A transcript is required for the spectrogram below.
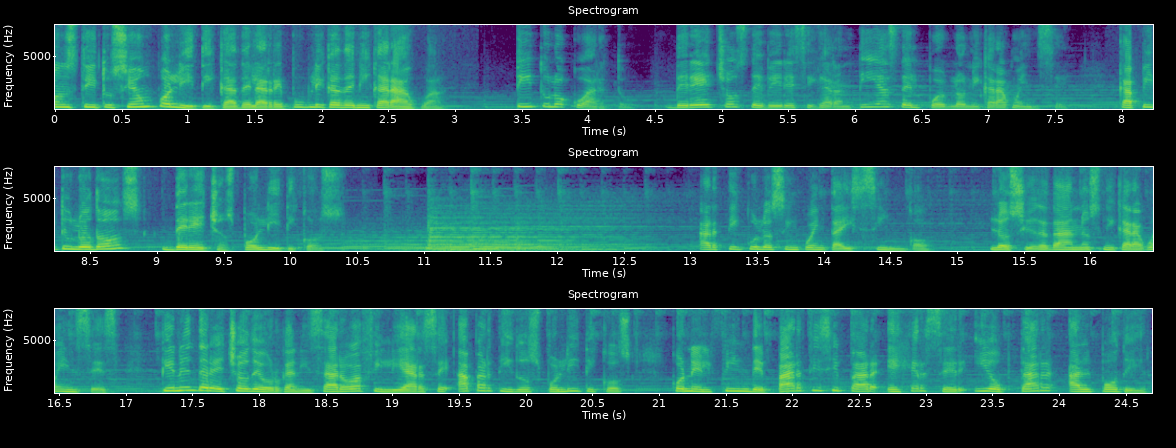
Constitución Política de la República de Nicaragua. Título cuarto. Derechos, deberes y garantías del pueblo nicaragüense. Capítulo 2. Derechos políticos. Artículo 55. Los ciudadanos nicaragüenses tienen derecho de organizar o afiliarse a partidos políticos con el fin de participar, ejercer y optar al poder.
